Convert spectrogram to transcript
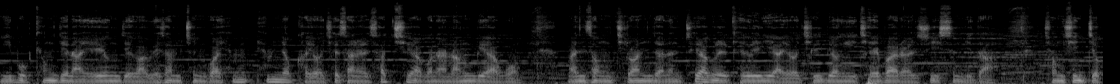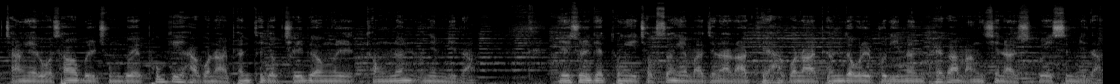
이복 형제나 여형제가 외삼촌과 협력하여 재산을 사취하거나 낭비하고 만성 질환자는 투약을 게을리하여 질병이 재발할 수 있습니다. 정신적 장애로 사업을 중도에 포기하거나 변태적 질병을 겪는 운입니다. 예술 계통이 적성에 맞으나 나태하거나 변덕을 부리면 폐가 망신할 수도 있습니다.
